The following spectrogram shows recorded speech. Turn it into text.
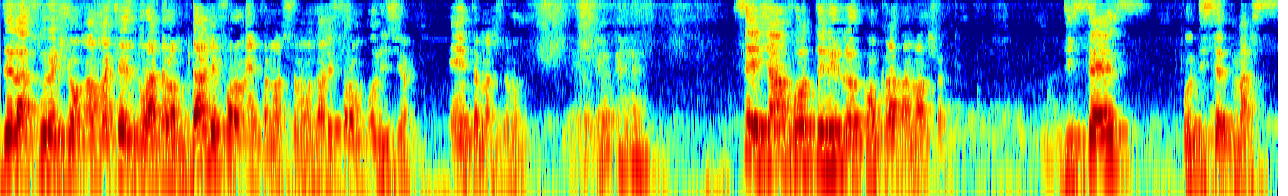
de la sous-région en matière de droits de l'homme dans les forums internationaux, dans les forums onusiens et internationaux. Ces gens vont tenir leur conclave à Nouakchott du 16 au 17 mars,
